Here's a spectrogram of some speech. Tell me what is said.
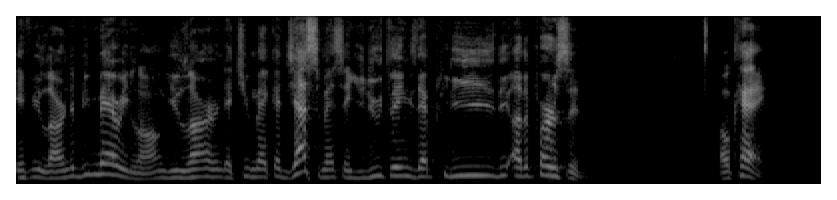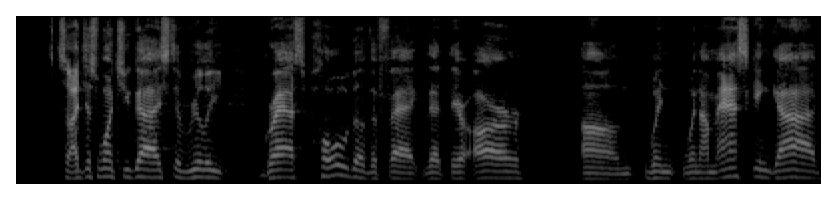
if you learn to be married long, you learn that you make adjustments and you do things that please the other person. Okay. So I just want you guys to really grasp hold of the fact that there are um, when when I'm asking God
